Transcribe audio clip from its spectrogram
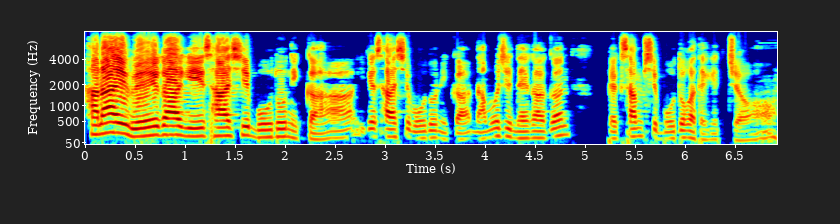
하나의 외곽이 45도니까 이게 45도니까 나머지 내각은 135도가 되겠죠.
